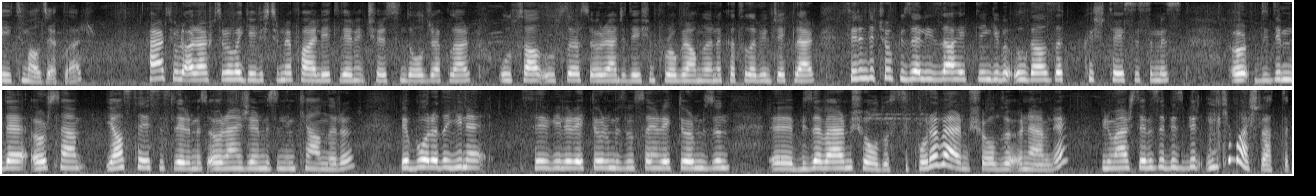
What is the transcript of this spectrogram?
eğitim alacaklar. Her türlü araştırma ve geliştirme faaliyetlerinin içerisinde olacaklar. Ulusal, uluslararası öğrenci değişim programlarına katılabilecekler. Senin de çok güzel izah ettiğin gibi Ilgaz'da kış tesisimiz, Didim'de Örsem yaz tesislerimiz, öğrencilerimizin imkanları ve bu arada yine sevgili rektörümüzün, sayın rektörümüzün e, bize vermiş olduğu, spora vermiş olduğu önemli. Üniversitemize biz bir ilki başlattık.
